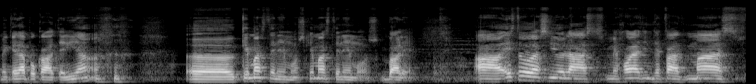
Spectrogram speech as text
Me queda poca batería. Eh, ¿Qué más tenemos? ¿Qué más tenemos? Vale. Uh, esto ha sido las mejoras de interfaz más,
